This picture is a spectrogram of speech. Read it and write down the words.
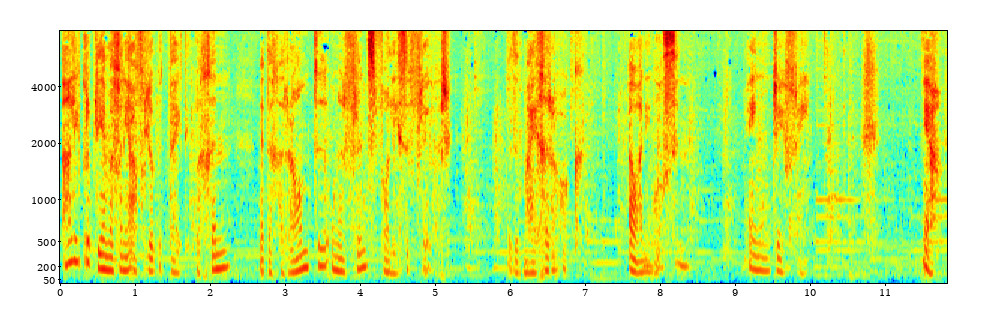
al die probleme van die afgelope tyd het begin met 'n geraamte onder Flint's Folly se vloer. Dit het my geraak. Oh, Annie Wilson en Jeffrey. Ja.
